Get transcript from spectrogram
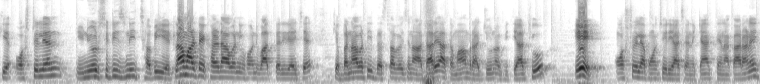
કે ઓસ્ટ્રેલિયન યુનિવર્સિટીઝની છબી એટલા માટે ખરડાવવાની હોવાની વાત કરી રહી છે કે બનાવટી દસ્તાવેજના આધારે આ તમામ રાજ્યોના વિદ્યાર્થીઓ એ ઓસ્ટ્રેલિયા પહોંચી રહ્યા છે અને ક્યાંક તેના કારણે જ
